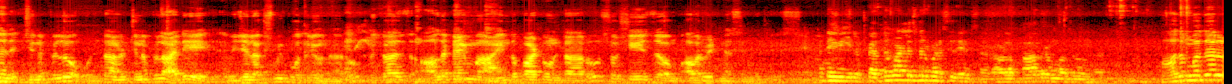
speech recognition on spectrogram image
లేదు, చిన్నపిల్ల ఉంటారు. చిన్నపిల్ల అదే విజయలక్ష్మి కూతురి ఉన్నారు. బికాజ్ ఆల్ ద టైమ్ ఆయనతో పాటు ఉంటారు. So she's our witness in the case అంటే వీళ్ళు పెద్దవాళ్ళిద్దరు పరిస్థితి ఏంటి సార్? వాళ్ళ ఫాదర్ మదర్ ఉన్నారు ఫాదర్ మదర్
